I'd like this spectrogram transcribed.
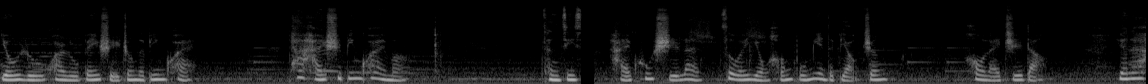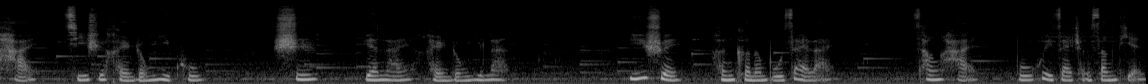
犹如化入杯水中的冰块，它还是冰块吗？曾经海枯石烂作为永恒不灭的表征，后来知道，原来海其实很容易枯，石原来很容易烂，雨水很可能不再来，沧海。不会再成桑田。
